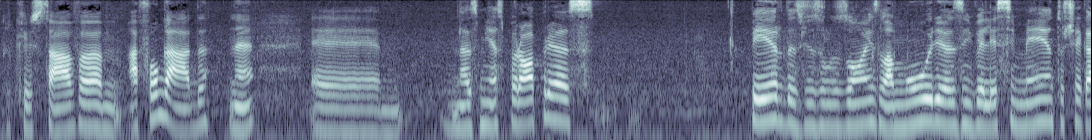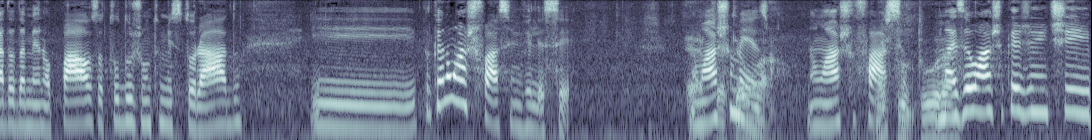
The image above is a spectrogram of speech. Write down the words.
porque eu estava afogada, né? É, nas minhas próprias perdas, desilusões, lamúrias, envelhecimento, chegada da menopausa, tudo junto misturado. E porque eu não acho fácil envelhecer. É, não acho mesmo. Uma, não acho fácil. Mas eu acho que a gente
